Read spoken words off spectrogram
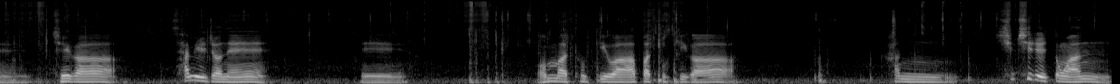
예, 제가 3일 전에 예, 엄마 토끼와 아빠 토끼가 한 17일 동안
